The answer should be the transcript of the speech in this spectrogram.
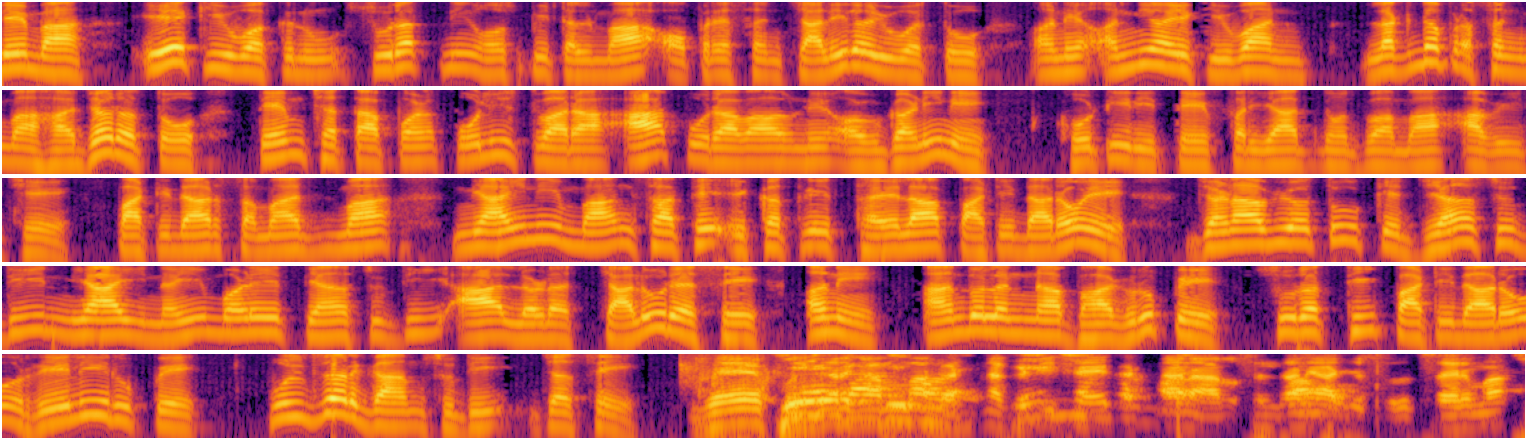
તેમાં એક યુવકનું સુરતની હોસ્પિટલમાં ઓપરેશન ચાલી રહ્યું હતું અને અન્ય એક યુવાન લગ્ન પ્રસંગમાં હાજર હતો. તેમ છતાં પણ પોલીસ દ્વારા આ પુરાવાઓને અવગણીને ખોટી રીતે ફરિયાદ નોંધવામાં આવી છે. પાટીદાર સમાજમાં ન્યાયની માંગ સાથે એકત્રિત થયેલા પાટીદારોએ જણાવ્યું હતું કે જ્યાં સુધી ન્યાય નહીં મળે ત્યાં સુધી આ લડત ચાલુ રહેશે અને આંદોલનના ભાગરૂપે સુરતથી પાટીદારો રેલી રૂપે પુલઝર ગામ સુધી જશે. જે ફુલઝર ગામમાં ઘટના ઘટી છે એ ઘટનાના અનુસંધાને આજે સુરત શહેરમાં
